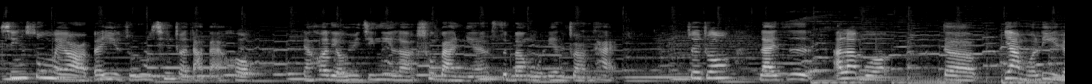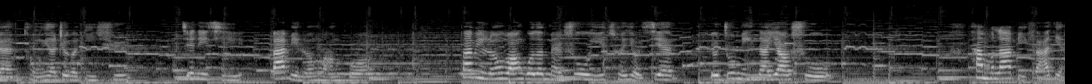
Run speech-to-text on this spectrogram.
新苏美尔被异族入侵者打败后，两河流域经历了数百年四分五裂的状态，最终来自阿拉伯的亚摩利人统一了这个地区，建立起巴比伦王国。巴比伦王国的美术遗存有限，有著名的要数汉谟拉比法典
